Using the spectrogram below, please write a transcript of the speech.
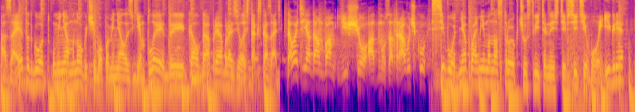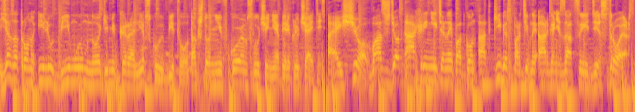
А за этот год у меня много чего поменялось в геймплее, да и колда преобразилась, так сказать. Давайте я дам вам еще одну затравочку. Сегодня, помимо настроек чувствительности в сетевой игре, я затрону и любимую многими королевскую битву, так что ни в коем случае не переключайтесь. А еще вас ждет охренительный подгон от киберспортивной организации Destroyers.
